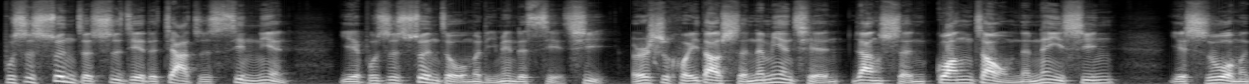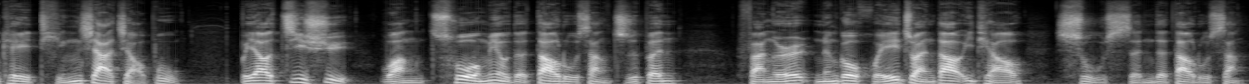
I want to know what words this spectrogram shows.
不是顺着世界的价值信念，也不是顺着我们里面的血气，而是回到神的面前，让神光照我们的内心，也使我们可以停下脚步，不要继续往错谬的道路上直奔，反而能够回转到一条属神的道路上。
